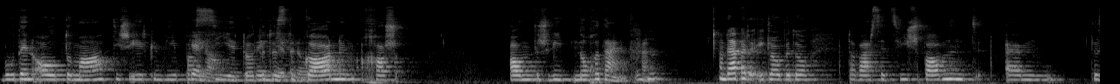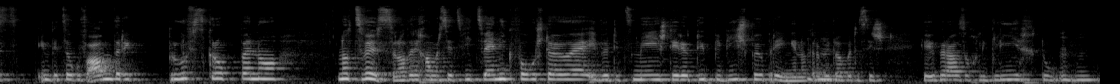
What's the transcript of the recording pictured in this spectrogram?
wo dann automatisch irgendwie genau, passiert. Genau, oder dass du auch. gar nicht mehr kannst anders weit nachdenken mhm. Und eben, ich glaube, da, da wäre es jetzt wie spannend, ähm, das in Bezug auf andere Berufsgruppen noch noch zu wissen. Oder? Ich kann mir das jetzt wie zu wenig vorstellen. Ich würde jetzt mehr Stereotype Beispiele bringen. Oder? Mhm. Aber ich glaube, das ist ja überall so ein bisschen gleich. Du mhm.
